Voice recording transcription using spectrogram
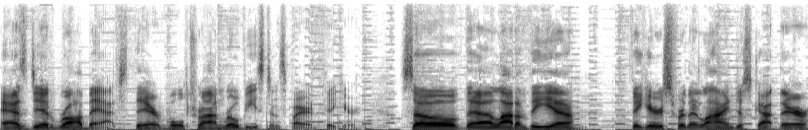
as did Rawbat, their Voltron Robeast inspired figure. So the, a lot of the uh, figures for their line just got their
